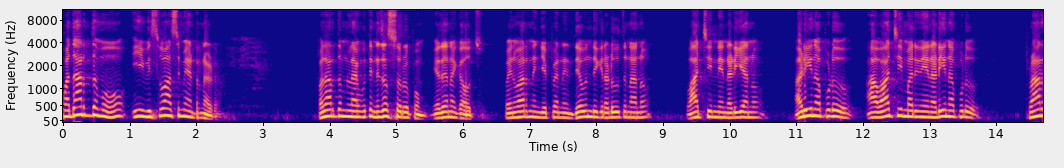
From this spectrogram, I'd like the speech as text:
పదార్థము ఈ విశ్వాసమే అంటున్నాడు. పదార్థం లేకపోతే నిజస్వరూపం ఏదైనా కావచ్చు. పోయిన వారం నేను చెప్పాను నేను దేవుని దగ్గర అడుగుతున్నాను వాచిని నేను అడిగాను. అడిగినప్పుడు ఆ వాచి మరి నేను అడిగినప్పుడు ప్రార్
